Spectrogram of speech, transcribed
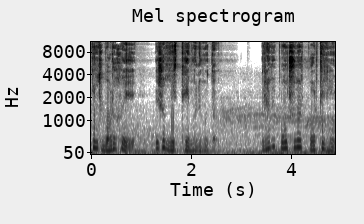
কিন্তু বড় হয়ে এসব মিথ্যেই মনে হতো। গ্রামে পৌঁছানোর পরদিনই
